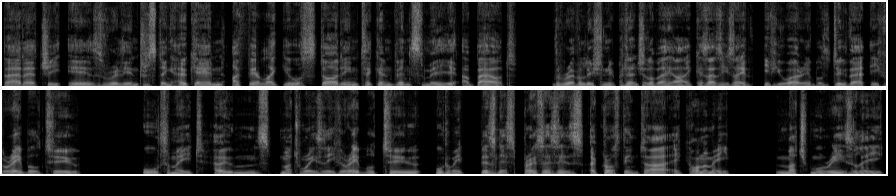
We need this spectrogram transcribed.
That actually is really interesting. Okay, and I feel like you're starting to convince me about the revolutionary potential of AI. Because as you say, if you are able to do that, if you're able to automate homes much more easily, if you're able to automate business processes across the entire economy much more easily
